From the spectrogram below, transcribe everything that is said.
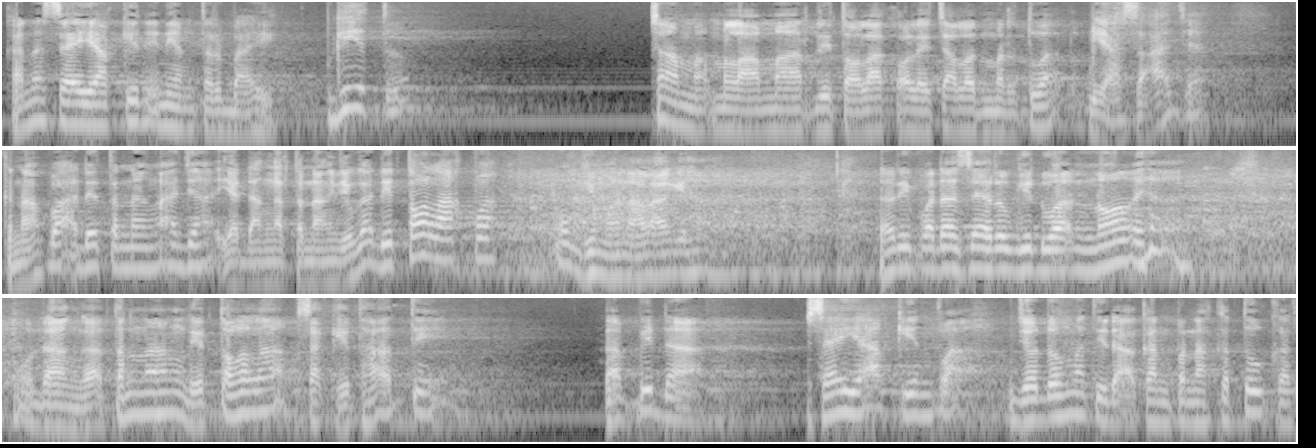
Karena saya yakin ini yang terbaik. Begitu. Sama melamar ditolak oleh calon mertua, biasa aja. Kenapa ada tenang aja? Ya nggak tenang juga ditolak Pak. Oh gimana lagi? daripada saya rugi 2-0 ya udah nggak tenang ditolak sakit hati tapi dah saya yakin Pak jodoh mah tidak akan pernah ketukar.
